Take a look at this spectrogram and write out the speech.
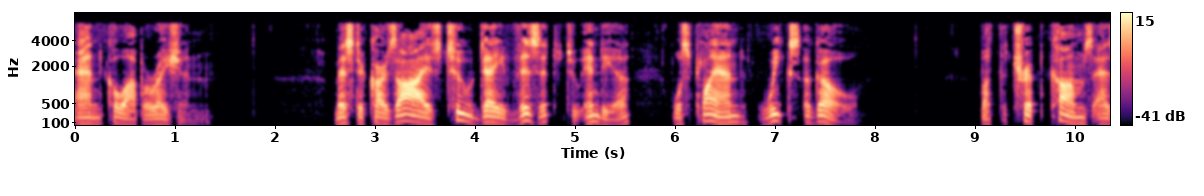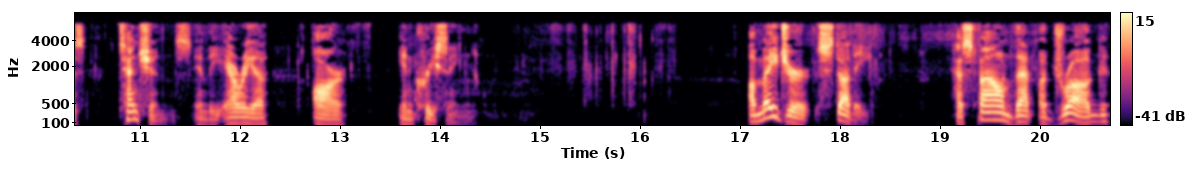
and cooperation. Mr. Karzai's two-day visit to India was planned weeks ago. But the trip comes as tensions in the area are increasing. A major study has found that a drug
